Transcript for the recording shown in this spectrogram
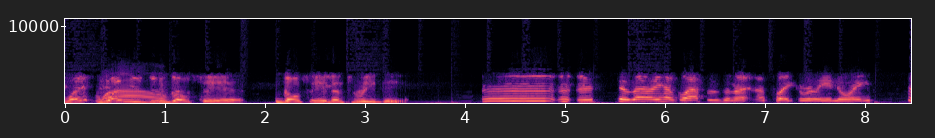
when when you do go see it, go see it in 3D. Because I already have glasses and that's like really annoying.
